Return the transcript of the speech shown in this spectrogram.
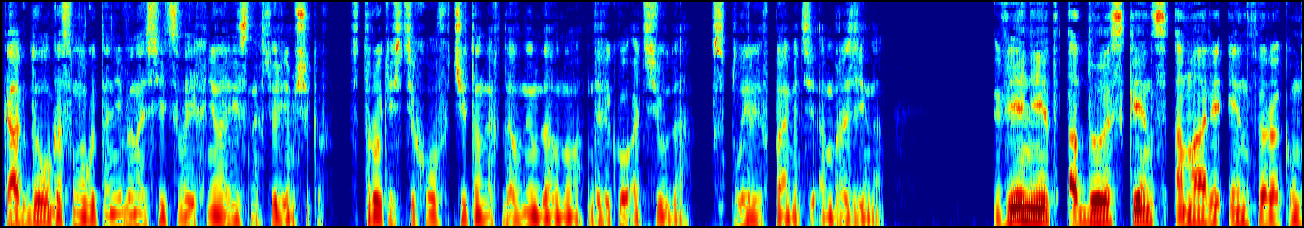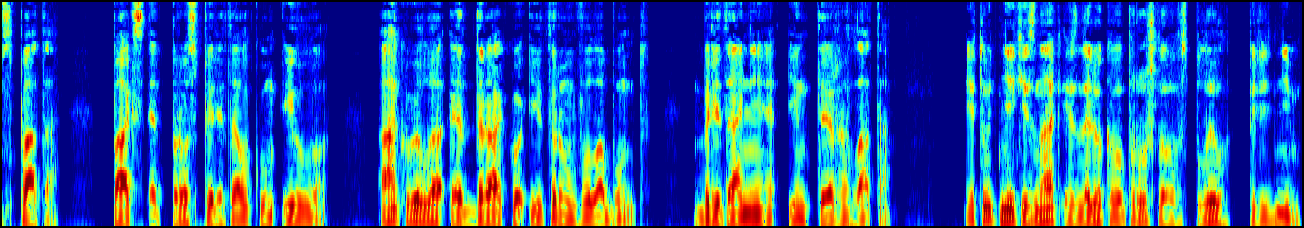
Как долго смогут они выносить своих ненавистных тюремщиков? Строки стихов, читанных давным-давно, далеко отсюда, всплыли в памяти Амбразина. «Вениет адуэскенс амари инфера кум спата, пакс эт просперитал кум илло, аквила эт драко итерум волабунт, Британия интерлата». И тут некий знак из далекого прошлого всплыл перед ним,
